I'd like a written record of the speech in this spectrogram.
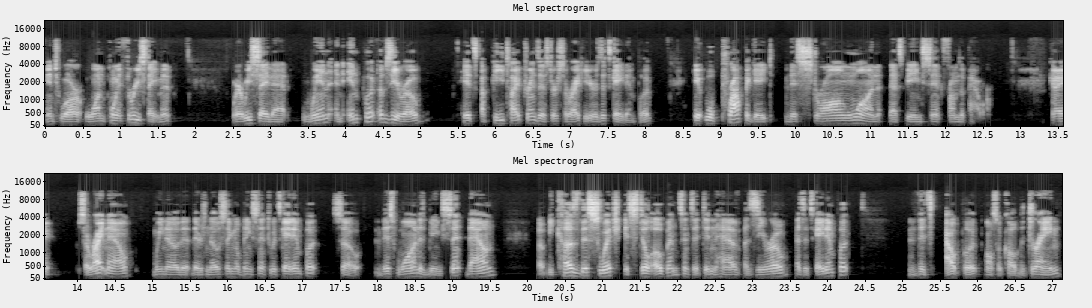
into our 1.3 statement, where we say that when an input of zero hits a p-type transistor, so right here is its gate input, it will propagate this strong one that's being sent from the power. Okay, so right now we know that there's no signal being sent to its gate input, so this one is being sent down, because this switch is still open, since it didn't have a zero as its gate input, this output, also called the drain,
